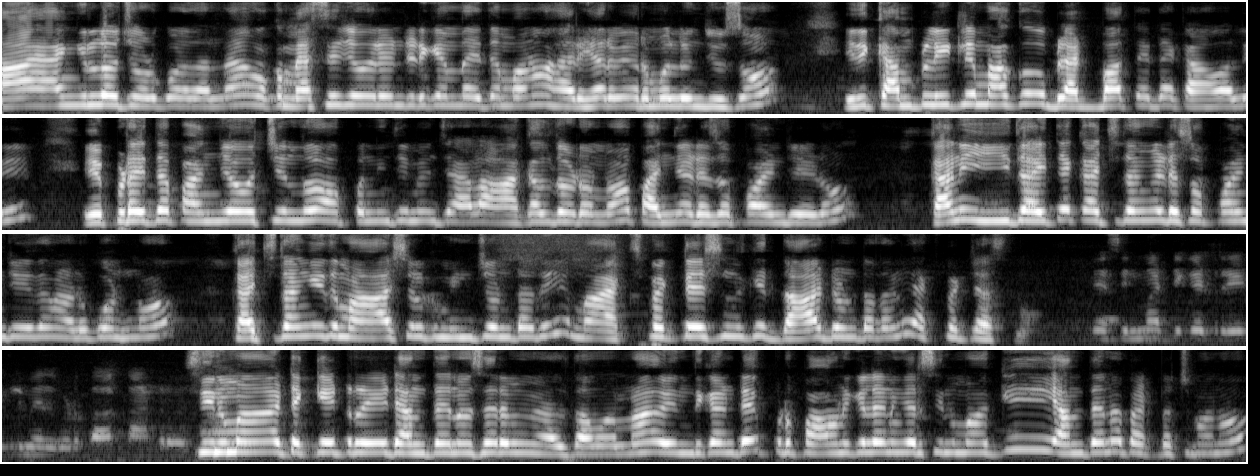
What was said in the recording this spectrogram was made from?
ఆ యాంగిల్లో చూడకూడదన్న. ఒక మెసేజ్ ఓరియంటెడ్ కింద అయితే మనం హరిహర వీరమల్లుని చూసాం. ఇది కంప్లీట్లీ మాకు బ్లడ్ బాత్ అయితే కావాలి. ఎప్పుడైతే పంజా వచ్చిందో అప్పటి నుంచి మేము చాలా ఆకలితో ఉన్నాం. పంజా డిసప్పాయింట్ చేయడం. కానీ ఇది అయితే ఖచ్చితంగా డిసప్పాయింట్ చేయదని అనుకుంటున్నాం. ఖచ్చితంగా ఇది మా ఆశలకు మించి ఉంటుంది. మా ఎక్స్పెక్టేషన్కి దాటి ఉంటుందని ఎక్స్పెక్ట్ చేస్తున్నాం. సినిమా టికెట్ రేట్ ఎంతైనా సరే మేము వెళ్తామన్నా. ఎందుకంటే ఇప్పుడు పవన్ కళ్యాణ్ గారి సినిమాకి ఎంతైనా పెట్టొచ్చు మనం.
